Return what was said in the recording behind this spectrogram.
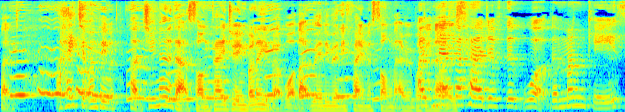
Like, I hate it when people like. Do you know that song, Daydream Believer? What that really, really famous song that everybody knows? I've never heard of the what the Monkees.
